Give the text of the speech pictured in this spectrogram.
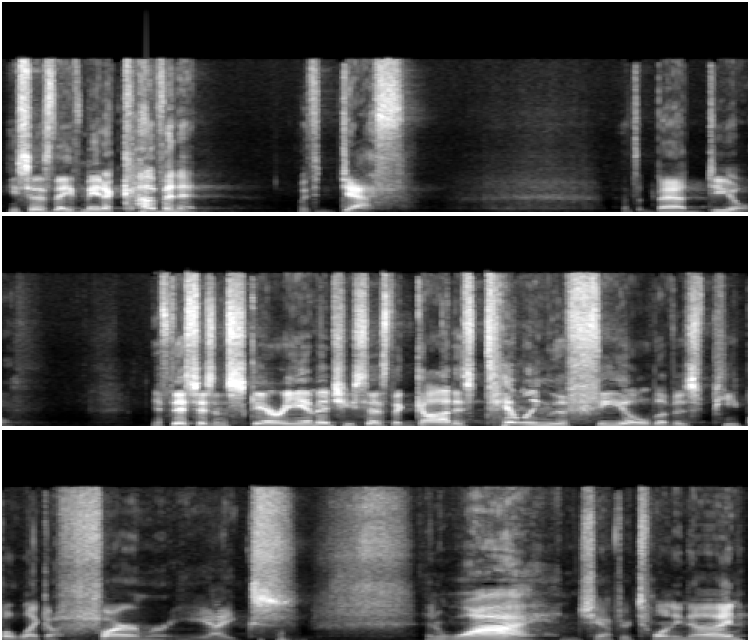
He says they've made a covenant with death. That's a bad deal. If this isn't scary image, he says that God is tilling the field of his people like a farmer. Yikes. And why? In chapter 29,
